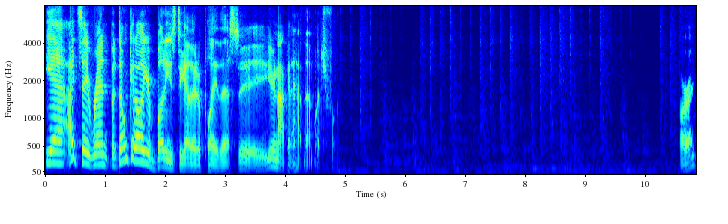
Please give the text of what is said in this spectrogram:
yeah, I'd say rent, but don't get all your buddies together to play this. Uh, You're not going to have that much fun. All right.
